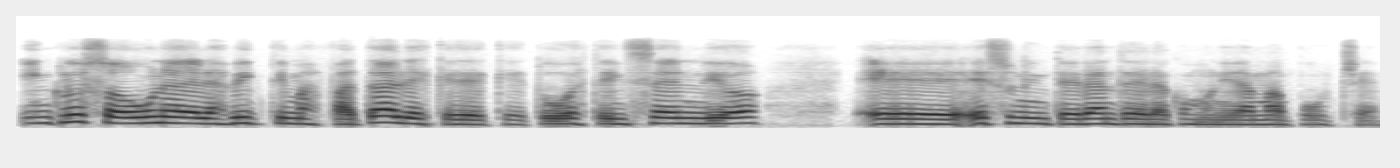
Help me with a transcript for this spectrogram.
Incluso una de las víctimas fatales que, tuvo este incendio eh, es un integrante de la comunidad mapuche.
